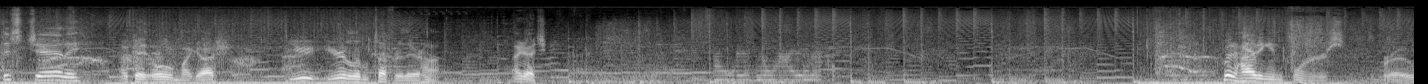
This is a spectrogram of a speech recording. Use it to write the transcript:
this jelly. Okay, oh my gosh. You, you're a little tougher there, huh? I got you. Quit hiding in corners, bro.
